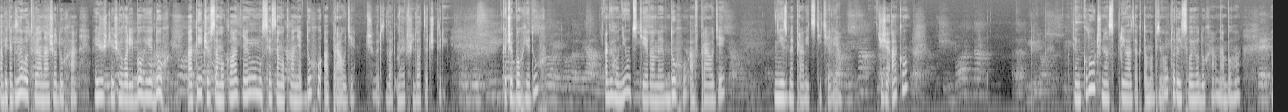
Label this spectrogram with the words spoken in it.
aby tak znovu otvorila nášho ducha. Ježiš tiež hovorí, Boh je duch a tí, čo sa mu klátňajú, musia sa mu kláňať v duchu a pravde. Čo verš 24. Keďže Boh je duch, ak ho neúctievame v duchu a v pravde, nie sme praví ctitelia. Čiže ako? Ten kľúč nás privádza k tomu, aby sme otvorili svojho ducha na Boha a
